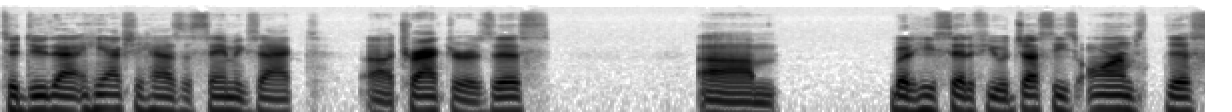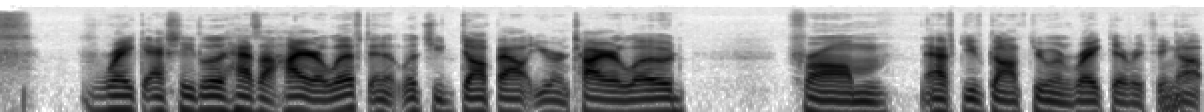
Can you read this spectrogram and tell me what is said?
to do that. He actually has the same exact uh, tractor as this. Um, but he said if you adjust these arms, this rake actually has a higher lift and it lets you dump out your entire load from after you've gone through and raked everything up.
